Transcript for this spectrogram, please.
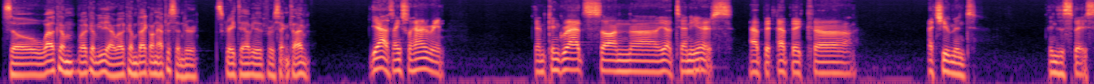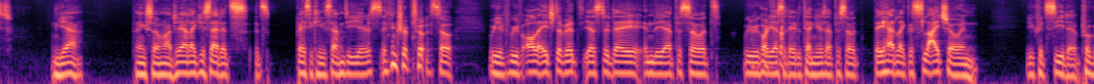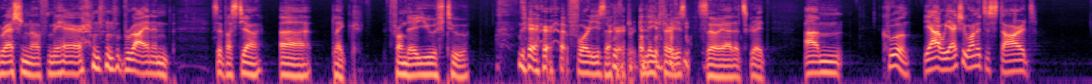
So, welcome, welcome, Illia. Welcome back on Epicenter. It's great to have you for a second time. Yeah, thanks for having me. And congrats on, uh, yeah, 10 years. Epic, epic uh, achievement in this space. Yeah. Thanks so much. Yeah, like you said, it's it's basically 70 years in crypto. So we've we've all aged a bit. Yesterday in the episode we recorded yesterday, the 10 years episode, they had like the slideshow and you could see the progression of Meher, Brian and Sebastien, uh, like from their youth to their 40s or late 30s. So yeah, that's great. Um, cool. Yeah, we actually wanted to start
